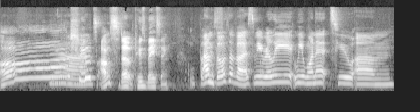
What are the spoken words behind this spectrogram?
Oh, Yeah. shoots. I'm stoked. Who's basing? Um, both of us. We really we want it to um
